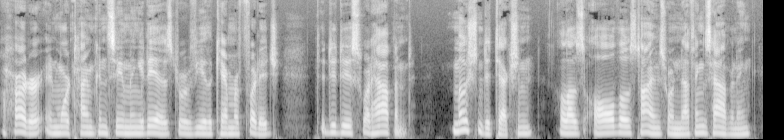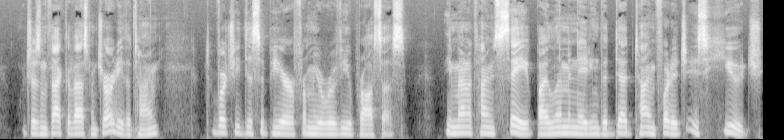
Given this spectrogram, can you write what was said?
the harder and more time consuming it is to review the camera footage to deduce what happened. Motion detection allows all those times where nothing's happening, which is in fact the vast majority of the time, to virtually disappear from your review process. The amount of time saved by eliminating the dead time footage is huge.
